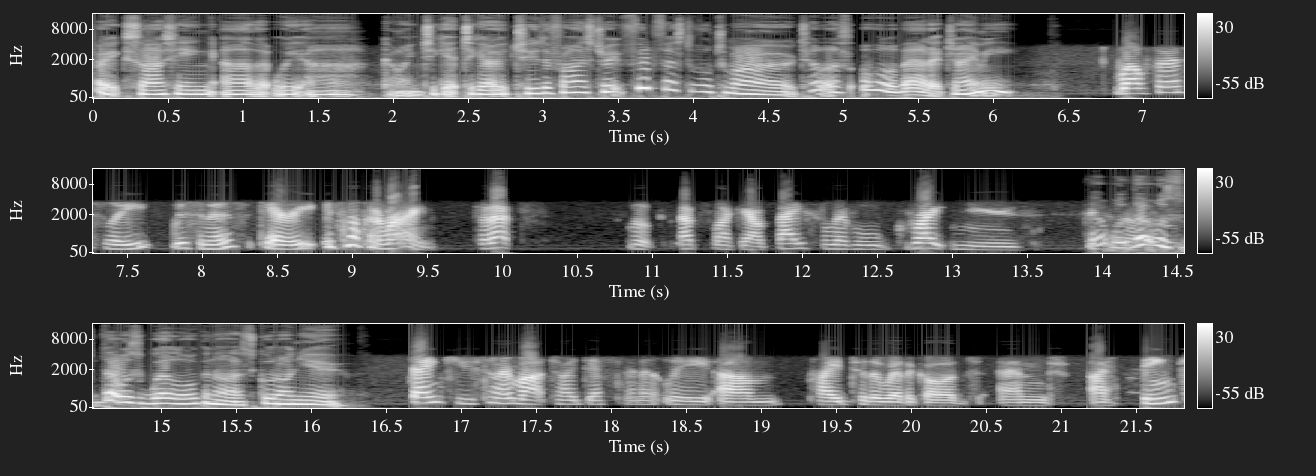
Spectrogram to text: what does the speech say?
Very exciting uh, that we are going to get to go to the Fryers Street Food Festival tomorrow. Tell us all about it, Jamie. Well, firstly, listeners, Terry, it's not going to rain. So that's, look, that's like our base level, great news. That was, that was, that was well organised. Good on you. Thank you so much. I definitely um, prayed to the weather gods, and I think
